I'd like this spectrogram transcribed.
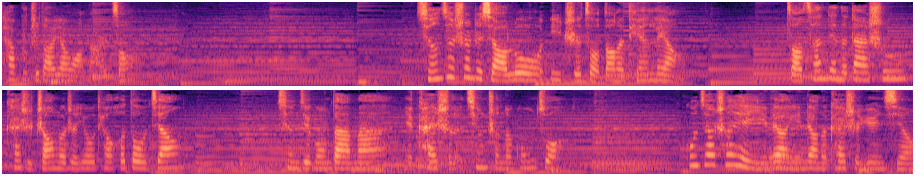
他不知道要往哪儿走。晴子顺着小路一直走到了天亮。早餐店的大叔开始张罗着油条和豆浆，清洁工大妈也开始了清晨的工作。公交车也一辆一辆的开始运行。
